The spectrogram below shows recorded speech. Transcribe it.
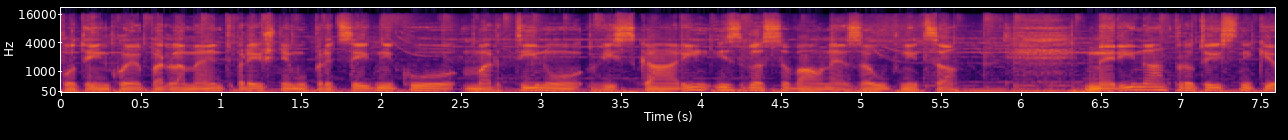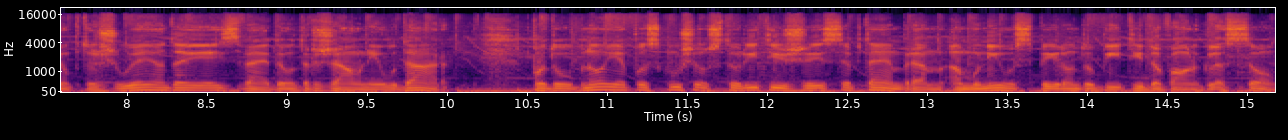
potem ko je parlament prejšnjemu predsedniku Martinu Viskari izglasoval nezaupnico. Merina protestniki obtožujejo, da je izvedel državni udar. Podobno je poskušal storiti že septembra, a mu ni uspelo dobiti dovolj glasov.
